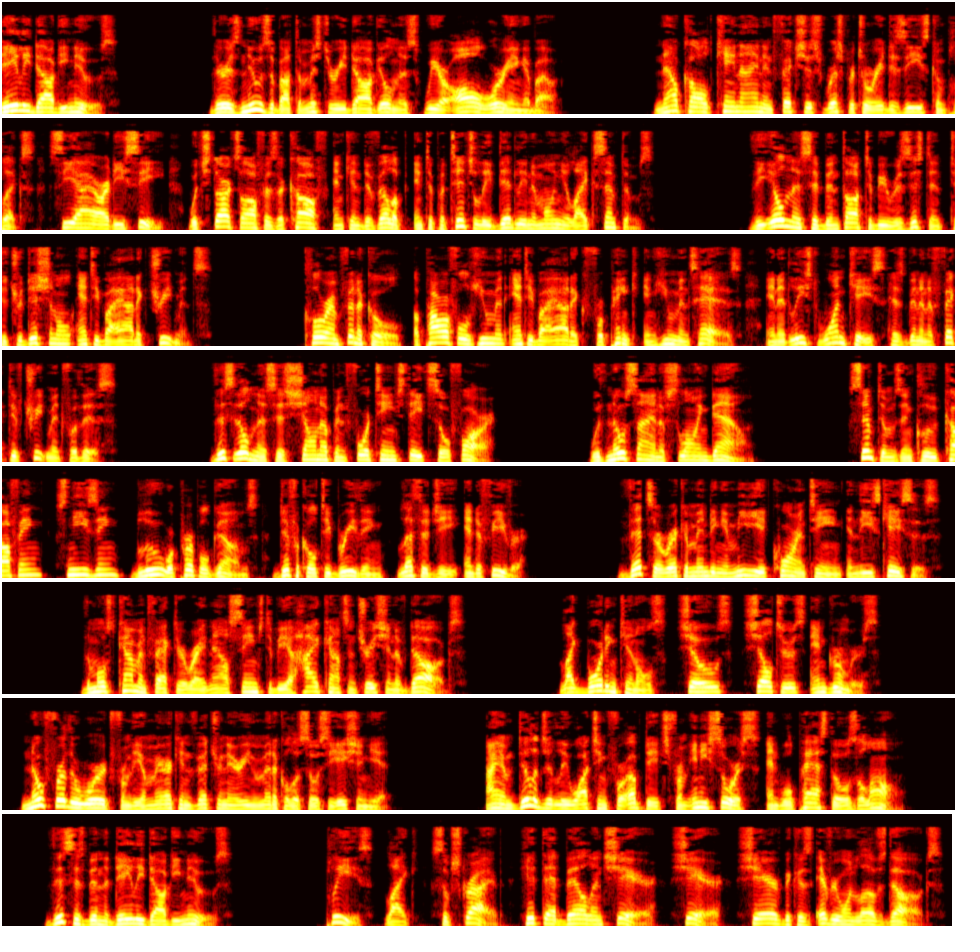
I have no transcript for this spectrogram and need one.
Daily Doggy News. There is news about the mystery dog illness we are all worrying about. Now called Canine Infectious Respiratory Disease Complex, CIRDC, which starts off as a cough and can develop into potentially deadly pneumonia-like symptoms. The illness had been thought to be resistant to traditional antibiotic treatments. Chloramphenicol, a powerful human antibiotic for pink in humans has, in at least one case, has been an effective treatment for this. This illness has shown up in 14 states so far, with no sign of slowing down. Symptoms include coughing, sneezing, blue or purple gums, difficulty breathing, lethargy, and a fever. Vets are recommending immediate quarantine in these cases. The most common factor right now seems to be a high concentration of dogs. Like boarding kennels, shows, shelters, and groomers. No further word from the American Veterinary Medical Association yet. I am diligently watching for updates from any source and will pass those along. This has been the Daily Doggy News. Please, like, subscribe, hit that bell and share, share, share because everyone loves dogs.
